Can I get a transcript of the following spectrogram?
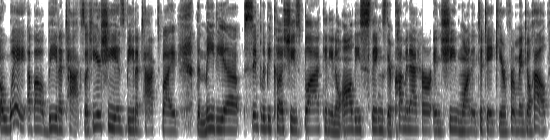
a way about being attacked. So here she is being attacked by the media simply because she's black and, you know, all these things, they're coming at her and she wanted to take care of her mental health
